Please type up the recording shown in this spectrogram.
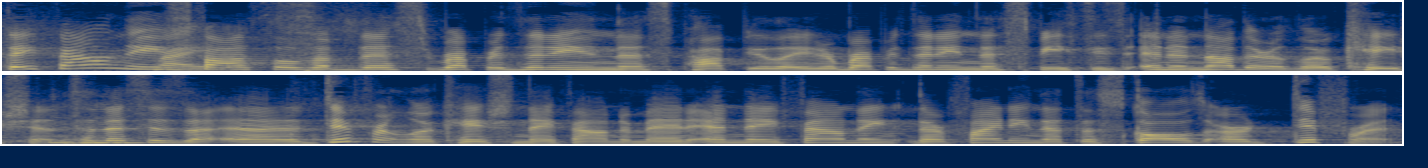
They found these Right, fossils of this representing this population, representing this species in another location. So this is a, a different location they found them in, and they founding they're finding that the skulls are different.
